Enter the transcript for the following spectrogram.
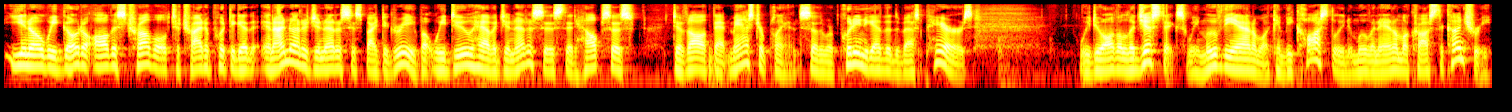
you know, we go to all this trouble to try to put together and I'm not a geneticist by degree, but we do have a geneticist that helps us develop that master plan so that we're putting together the best pairs. We do all the logistics. We move the animal. It can be costly to move an animal across the country.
